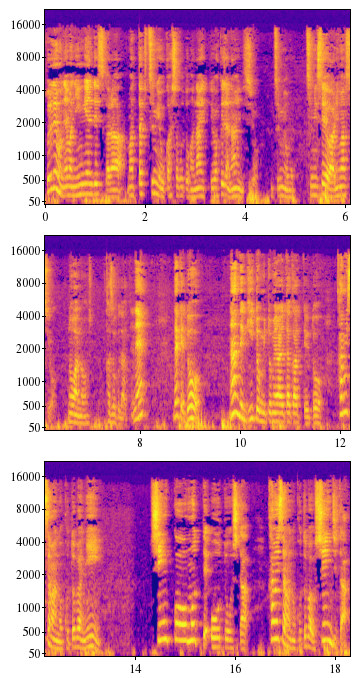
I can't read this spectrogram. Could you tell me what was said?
それでもね、まあ人間ですから、全く罪を犯したことがないっていうわけじゃないんですよ。罪を、罪性はありますよ。ノアの家族だってね。だけど、なんで義と認められたかっていうと、神様の言葉に信仰を持って応答した。神様の言葉を信じた。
